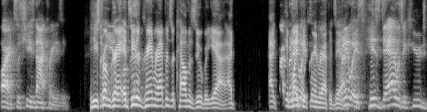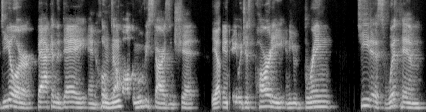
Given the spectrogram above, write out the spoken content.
All right, so she's not crazy. He's So from he's Grand. It's either? Grand Rapids or Kalamazoo, but yeah, I, I it but might be Grand Rapids. Yeah. Anyways, his dad was a huge dealer back in the day and hooked Mhm. up all the movie stars and shit. Yep. and they would just party and he would bring Kiedis with him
